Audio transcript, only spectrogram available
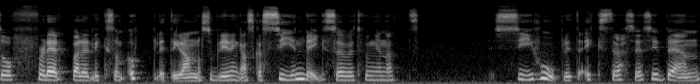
Då flärpar det liksom upp lite grann och så blir den ganska synlig. Så jag var tvungen att sy ihop lite extra. Så jag sydde en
